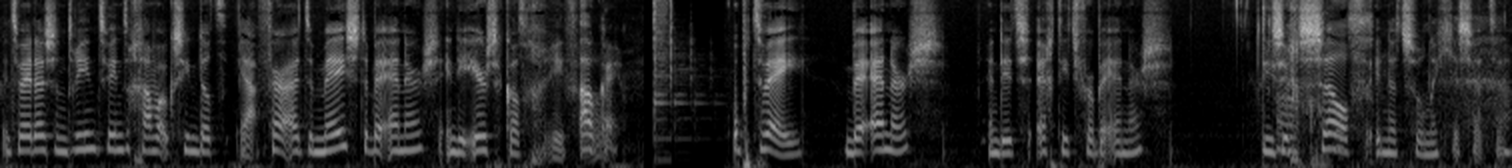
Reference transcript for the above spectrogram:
In 2023 gaan we ook zien dat ja, veruit de meeste BN'ers in die eerste categorie vallen. Oké. Okay. Op twee, BN'ers, en dit is echt iets voor BN'ers, die Oh, zichzelf God. in het zonnetje zetten.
